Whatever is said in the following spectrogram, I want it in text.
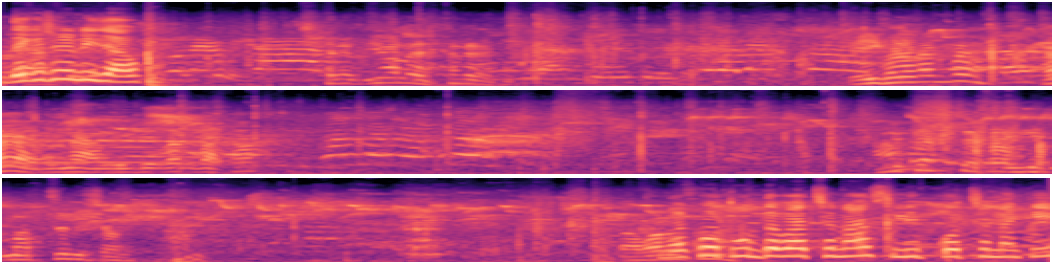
দেখে শুনে নিয়ে যাও। এই ঘরে রাখবে? হ্যাঁ না, এই রাখা। দেখো, তুলতে পারছে না স্লিপ করছে নাকি?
